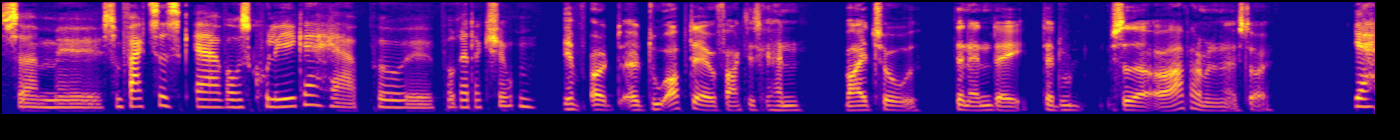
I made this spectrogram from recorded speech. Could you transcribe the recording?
som, øh, som faktisk er vores kollega her på, øh, på redaktionen. Ja, og, og du opdager jo faktisk, at han var i toget den anden dag, da du sidder og arbejder med den her historie. Ja,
